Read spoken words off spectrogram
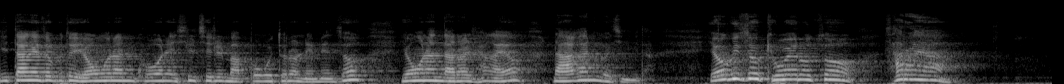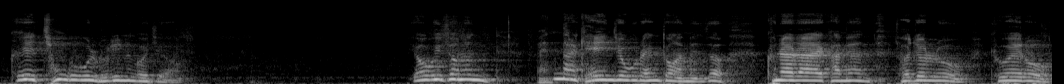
이 땅에서부터 영원한 구원의 실질을 맛보고 드러내면서 영원한 나라를 향하여 나아가는 것입니다. 여기서 교회로서 살아야 그게 천국을 누리는 거죠. 여기서는 맨날 개인적으로 행동하면서 그 나라에 가면 저절로 교회로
